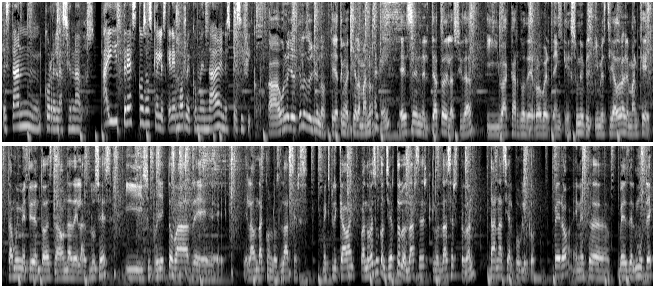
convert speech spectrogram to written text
están correlacionados. Hay tres cosas que les queremos recomendar en específico. Ah, uno, yo, yo les doy uno que ya tengo aquí a la mano. Ok. Es en el Teatro de la Ciudad y va a cargo de Robert Enke. Es un inve- investigador alemán que está muy metido en toda esta onda de las luces y su proyecto va de, de la onda con los láseres. Me explicaban, cuando ves un concierto, los láseres, los láseres, perdón, dan hacia el público. Pero en esta vez del MUTEC,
